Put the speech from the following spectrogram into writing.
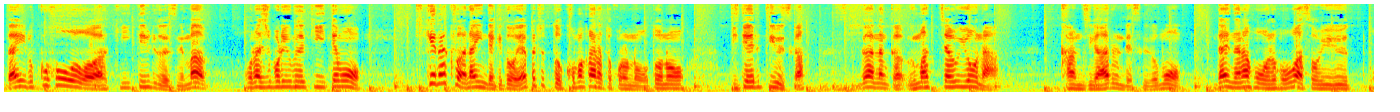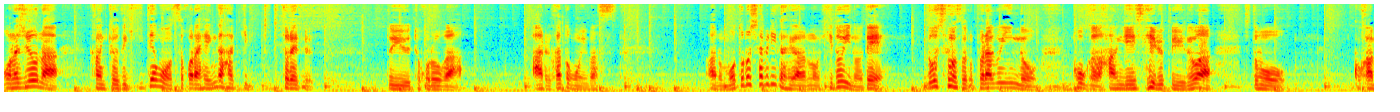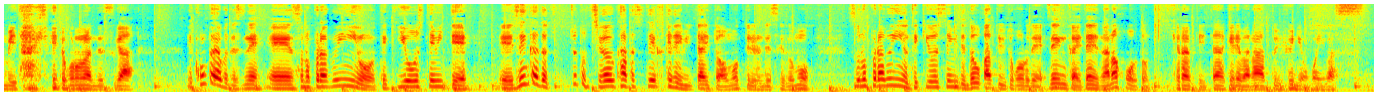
第6報は聞いてみるとですね、まあ、同じボリュームで聞いても、聞けなくはないんだけど、やっぱちょっと細かなところの音のディテールっていうんですかがなんか埋まっちゃうような感じがあるんですけども、第7報の方はそういう同じような環境で聞いてもそこら辺がはっきり聞き取れるというところがあるかと思います。あの、元の喋りがあのひどいので、どうしてもそのプラグインの効果が半減しているというのは、ちょっともうご勘弁いただきたいところなんですが、今回はですね、えーそのプラグインを適用してみて、えー前回とちょっと違う形でかけてみたいとは思ってるんですけども、そのプラグインを適用してみてどうかというところで、前回第7報と聞き比べていただければなというふうに思います。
